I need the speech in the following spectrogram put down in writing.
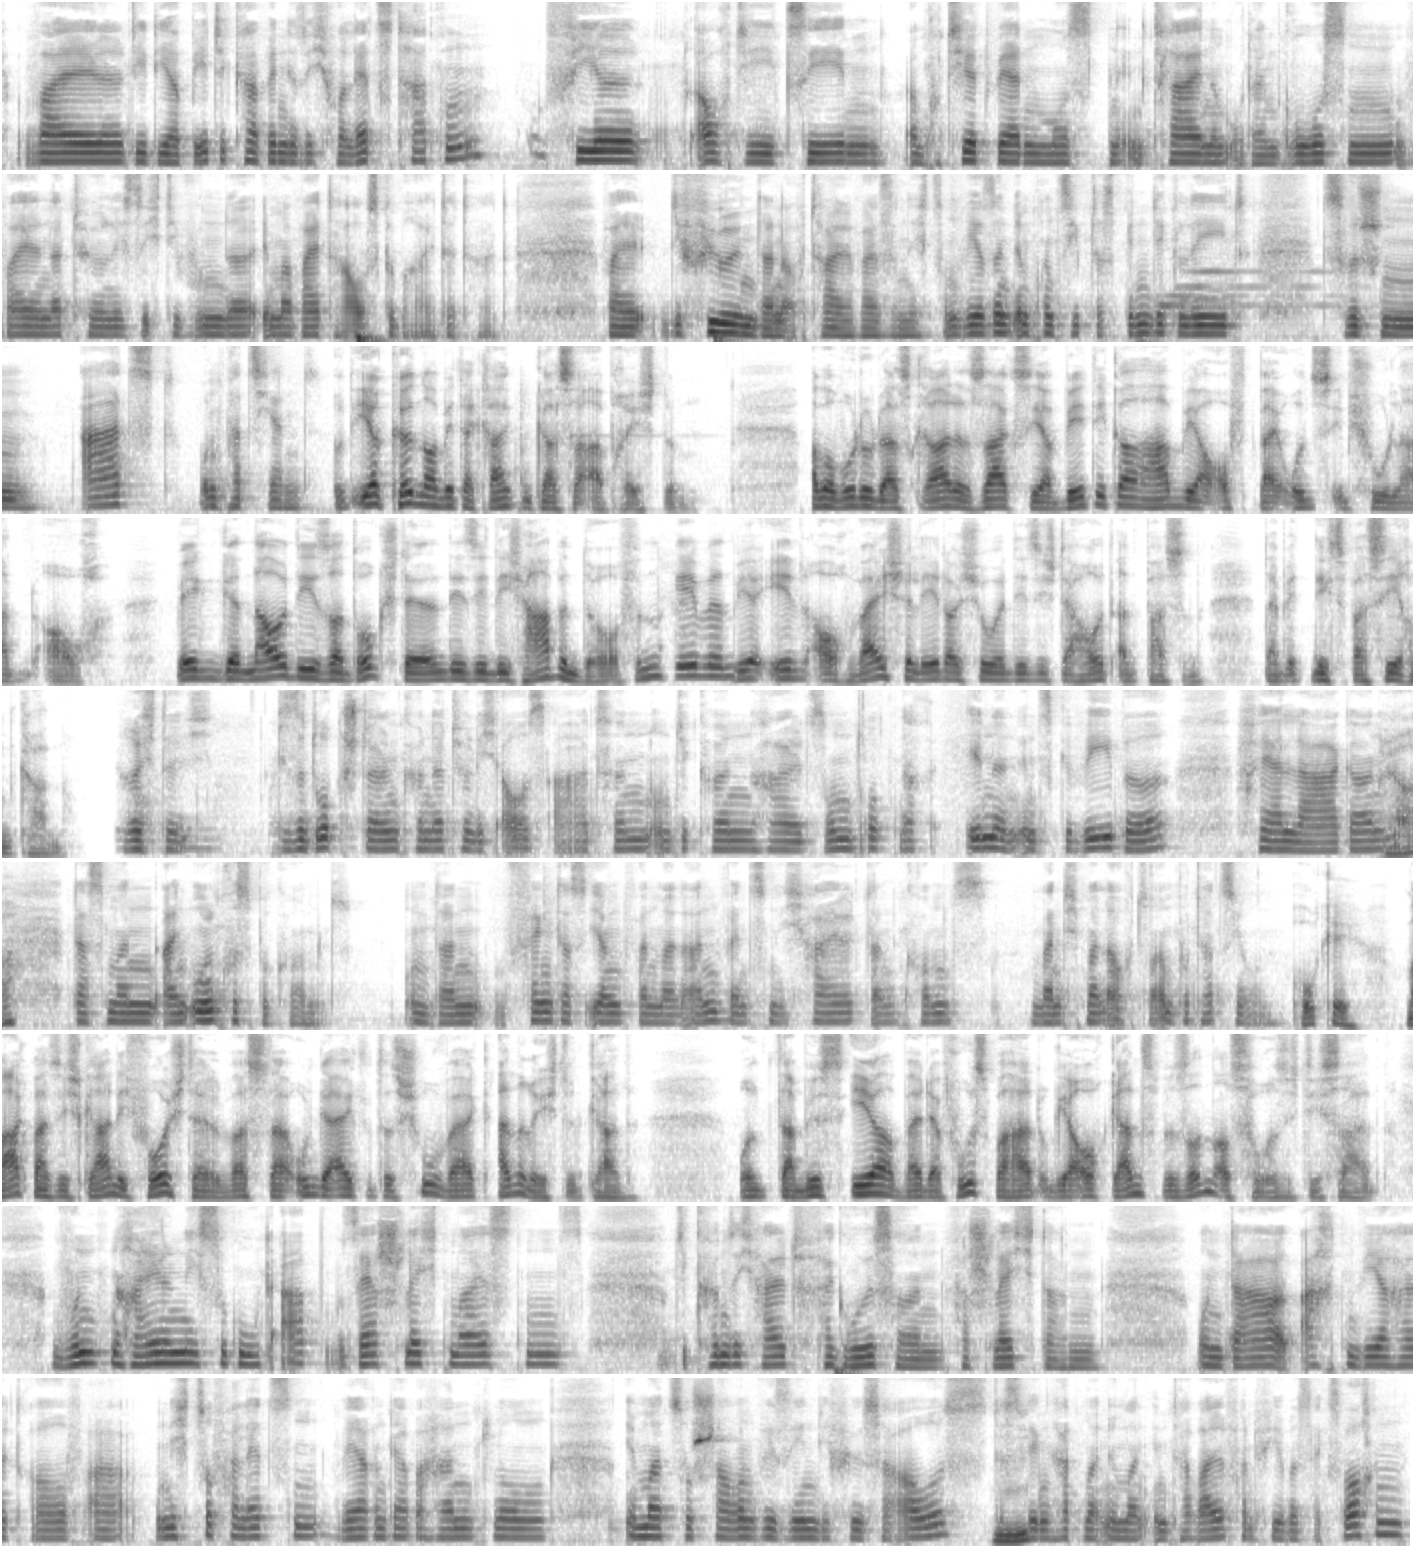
weil die Diabetiker, wenn die sich verletzt hatten, viel auch die Zehen amputiert werden mussten, in kleinem oder im großen, weil natürlich sich die Wunde immer weiter ausgebreitet hat. Weil die fühlen dann auch teilweise nichts. Und wir sind im Prinzip das Bindeglied zwischen Arzt und Patient. Und ihr könnt auch mit der Krankenkasse abrechnen. Aber wo du das gerade sagst, Diabetiker haben wir oft bei uns im Schulladen auch. Wegen genau dieser Druckstellen, die sie nicht haben dürfen, geben wir ihnen auch weiche Lederschuhe, die sich der Haut anpassen, damit nichts passieren kann. Richtig. Diese Druckstellen können natürlich ausarten und die können halt so einen Druck nach innen ins Gewebe verlagern, ja. dass man einen Ulkus bekommt. Und dann fängt das irgendwann mal an. Wenn es nicht heilt, dann kommt es manchmal auch zur Amputation. Okay. Mag man sich gar nicht vorstellen, was da ungeeignetes Schuhwerk anrichten kann. Und da müsst ihr bei der Fußbehandlung ja auch ganz besonders vorsichtig sein. Wunden heilen nicht so gut ab, sehr schlecht meistens. Sie können sich halt vergrößern, verschlechtern. Und da achten wir halt drauf, nicht zu verletzen während der Behandlung, immer zu schauen, wie sehen die Füße aus. Mhm. Deswegen hat man immer ein Intervall von vier bis sechs Wochen.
